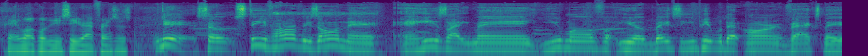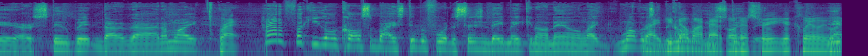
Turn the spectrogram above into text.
okay, local DC references. Yeah, so Steve Harvey's on there, and he's like, "Man, you motherfucker, you know, basically, you people that aren't vaccinated are stupid and da da da." And I'm like, Right. How the fuck you gonna call somebody stupid for a decision they making on their own? Like, motherfuckers, Right, you know my medical stupid. history. You're clearly, like,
